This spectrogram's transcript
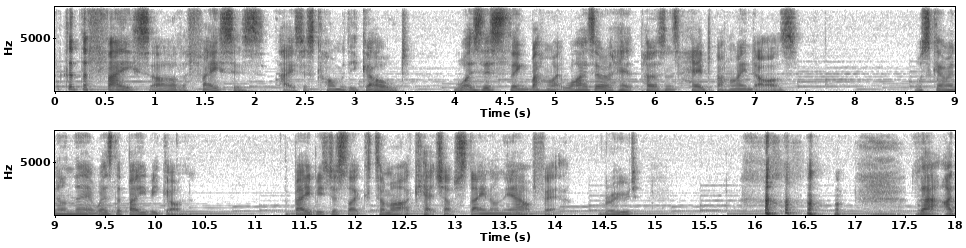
Look at the face. Oh, the faces. That is just comedy gold. What is this thing behind? Why is there a head, person's head behind ours? What's going on there? Where's the baby gone? The baby's just like tomato ketchup stain on the outfit. Rude. that I,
